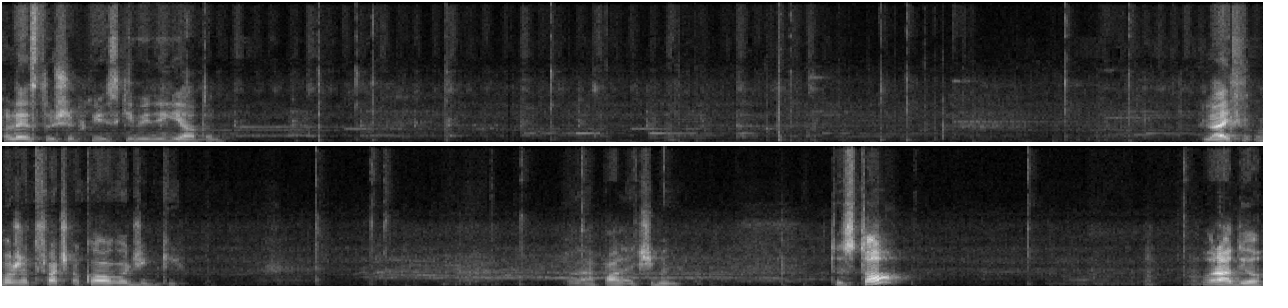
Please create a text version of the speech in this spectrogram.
Ale jestem szybkim z kiminigiatem. Live może trwać około godzinki. Dobra, pa, lecimy. To jest to? Radio.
